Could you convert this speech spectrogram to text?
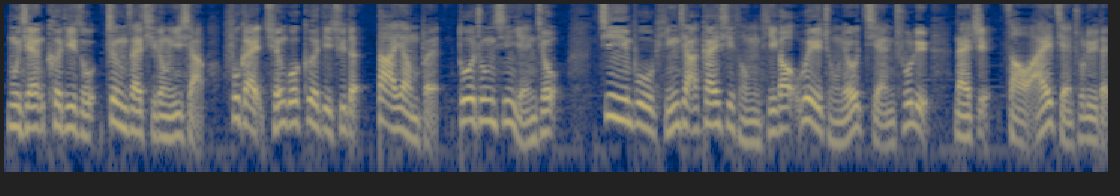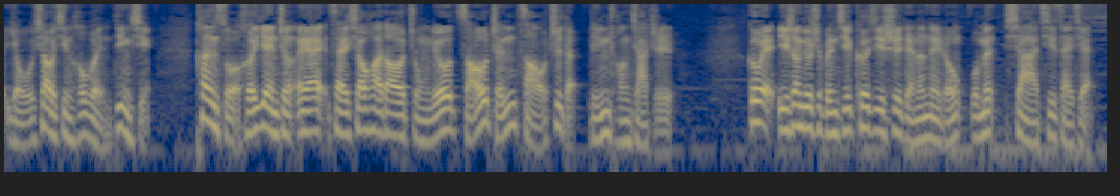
目前，课题组正在启动一项覆盖全国各地区的大样本多中心研究，进一步评价该系统提高胃肿瘤检出率乃至早癌检出率的有效性和稳定性，探索和验证 AI 在消化道肿瘤早诊早治的临床价值。各位，以上就是本期科技试点的内容，我们下期再见。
